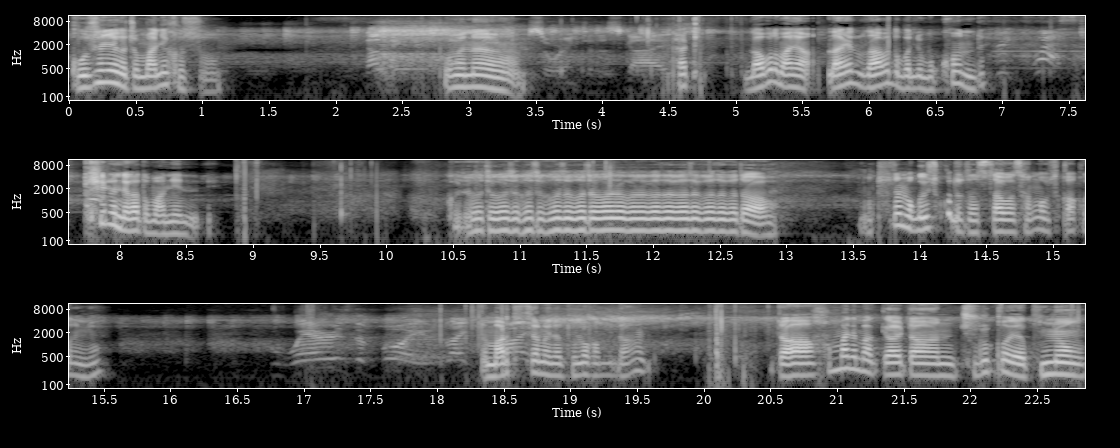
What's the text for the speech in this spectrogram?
고순이가 좀 많이 컸어 보면은. 발 나보다 많이 나이도 나보다 먼저 못 컸는데. 킬은 내가 더 많이 했는데 가자 가자 가자 가자 가자 가자 가자 가자 가자 가자 가자 투자 먹고 있었거든 다 싸워. 상관없을 것 같거든요. 마르티스랑 그냥 돌아갑니다. 자 한마디밖에 일단 죽을 거예요 분명.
